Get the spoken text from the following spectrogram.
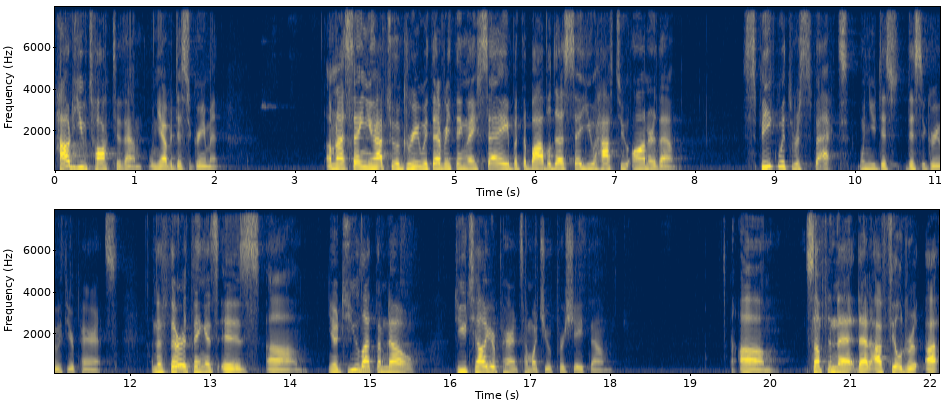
How do you talk to them when you have a disagreement? I'm not saying you have to agree with everything they say, but the Bible does say you have to honor them. Speak with respect when you dis- disagree with your parents. And the third thing is, is um, you know, do you let them know? Do you tell your parents how much you appreciate them? Um, something that, that I, feel, I,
